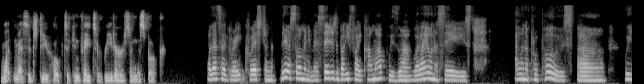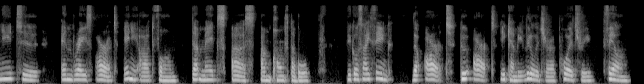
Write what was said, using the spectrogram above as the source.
What message do you hope to convey to readers in this book? Well, that's a great question. There are so many messages, but if I come up with one, what I want to say is I want to propose uh, we need to embrace art, any art form that makes us uncomfortable. Because I think the art, good art, it can be literature, poetry, film.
